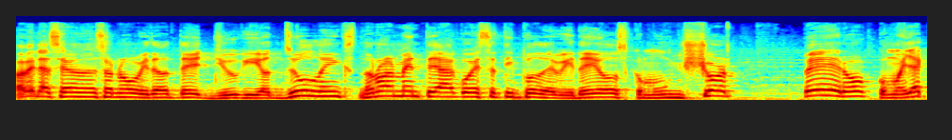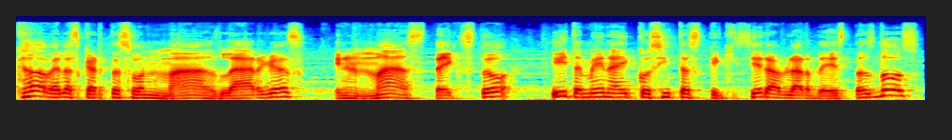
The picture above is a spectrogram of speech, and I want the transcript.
Para ver nuestro nuevo video de Yu-Gi-Oh! Duel Links, normalmente hago este tipo de videos como un short, pero como ya cada vez las cartas son más largas, tienen más texto, y también hay cositas que quisiera hablar de estas dos,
